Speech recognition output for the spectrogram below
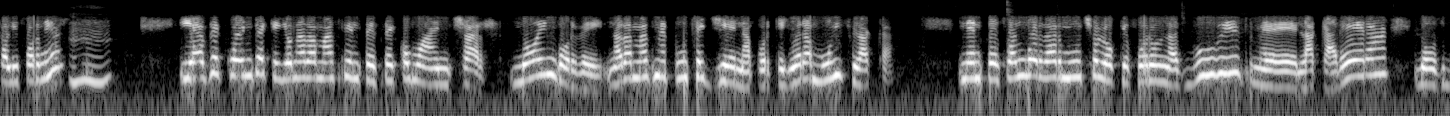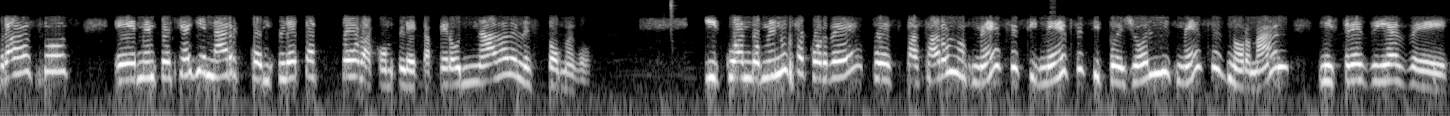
California. Y haz de cuenta que yo nada más empecé como a hinchar, no engordé, nada más me puse llena porque yo era muy flaca. Me empezó a engordar mucho lo que fueron las boobies, me- la cadera, los brazos, eh, me empecé a llenar completa, toda completa, pero nada del estómago. Y cuando menos acordé, pues pasaron los meses y meses y pues yo en mis meses normal, mis tres días de,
